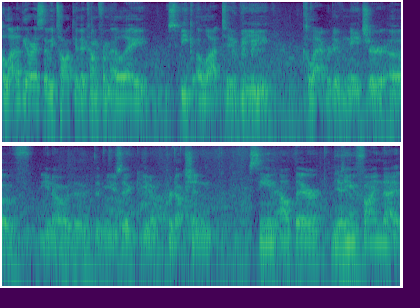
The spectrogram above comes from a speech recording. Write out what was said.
A lot of the artists that we talk to that come from LA speak a lot to the collaborative nature of you know the the music you know production scene out there. Yeah. Do you find that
